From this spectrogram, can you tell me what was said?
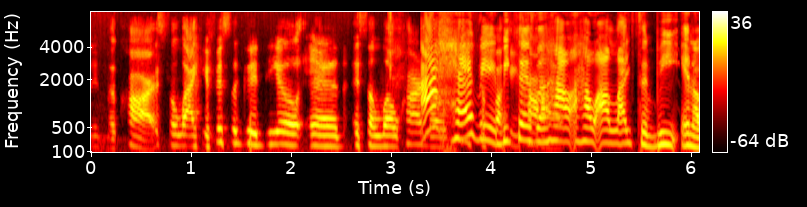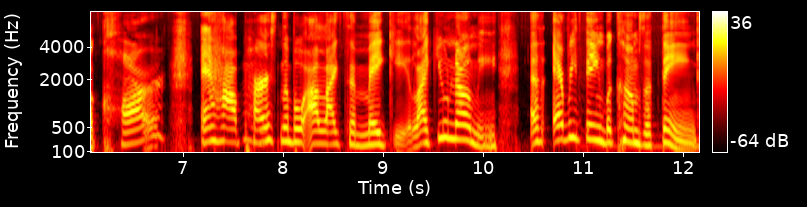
in the car. So like, if it's a good deal and it's a low car, I haven't because of how, how I like to be in a car and how Mm-hmm. personable I like to make it. Like you know me, if everything becomes a thing.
